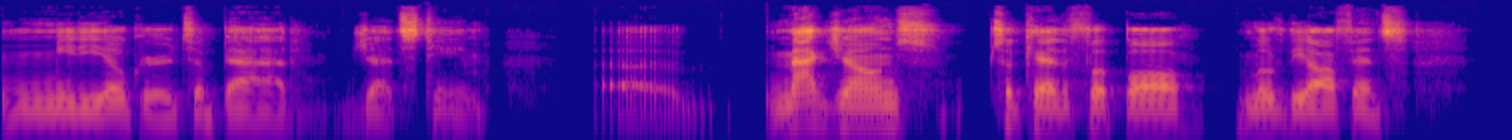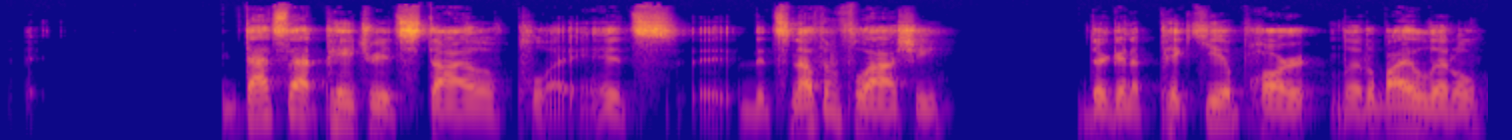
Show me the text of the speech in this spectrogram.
mediocre to bad Jets team. Uh, Mac Jones took care of the football, moved the offense. That's that Patriots style of play. It's eh, it's nothing flashy. They're going to pick you apart little by little.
